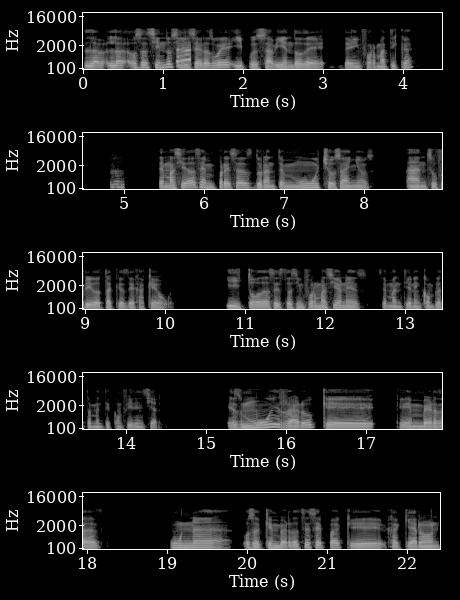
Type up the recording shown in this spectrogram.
la, la, o sea, siendo sinceros, güey, y pues sabiendo de, de informática, demasiadas empresas durante muchos años han sufrido ataques de hackeo, güey. Y todas estas informaciones se mantienen completamente confidencial. Es muy raro que, que en verdad una, o sea, que en verdad se sepa que hackearon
